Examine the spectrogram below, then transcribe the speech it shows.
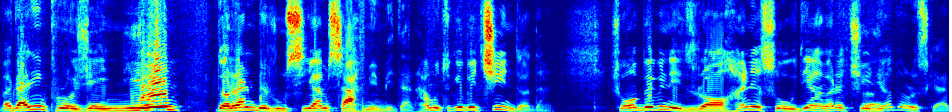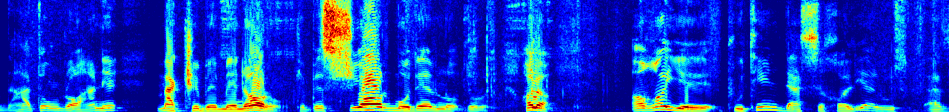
و در این پروژه نیوم دارن به روسیه هم سهمی میدن. همونطور که به چین دادن. شما ببینید راهن سعودی همه رو چینی ها درست کردن. حتی اون راهن مکه به منا رو که بسیار مدرن و درست. حالا آقای پوتین دست خالی از, از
